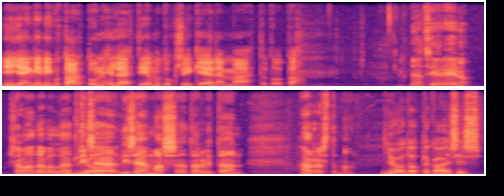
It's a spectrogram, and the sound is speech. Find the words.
jengi niin tarttuu niihin lehtiilmoituksiinkin enemmän, että tota, Näet Heino samalla tavalla, että Joo. lisää, lisää massaa tarvitaan harrastamaan. Joo, totta kai siis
